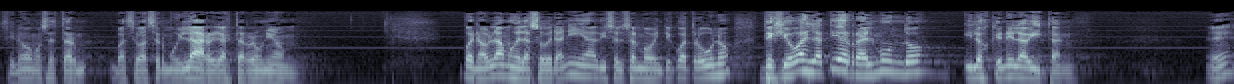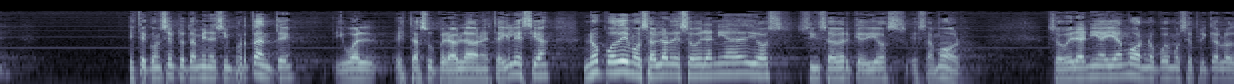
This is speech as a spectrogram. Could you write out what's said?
si no vamos a estar, se va a hacer muy larga esta reunión. Bueno, hablamos de la soberanía, dice el Salmo 24.1, de Jehová es la tierra, el mundo y los que en él habitan. ¿Eh? Este concepto también es importante, igual está súper hablado en esta iglesia. No podemos hablar de soberanía de Dios sin saber que Dios es amor. Soberanía y amor no podemos explicarlo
